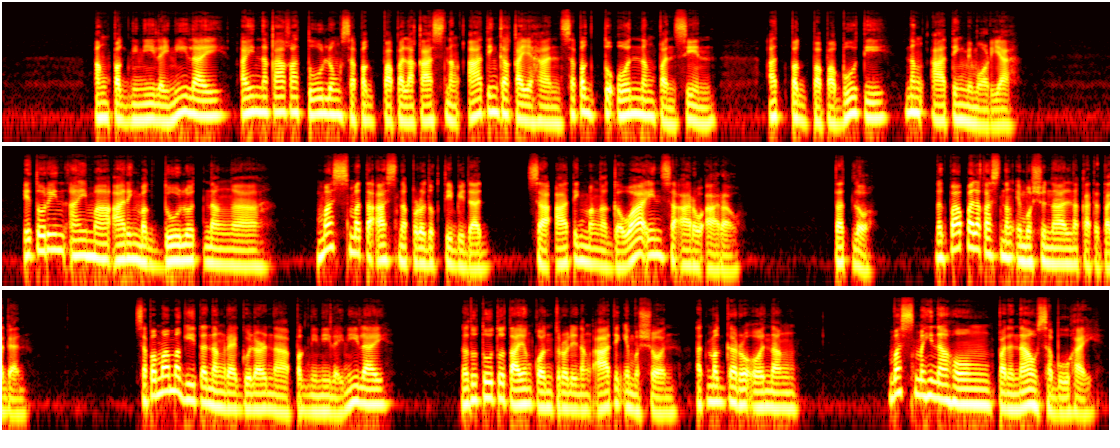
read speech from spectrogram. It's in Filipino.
Ang pagninilay-nilay ay nakakatulong sa pagpapalakas ng ating kakayahan sa pagtuon ng pansin at pagpapabuti ng ating memorya. Ito rin ay maaaring magdulot ng ah, mas mataas na produktibidad sa ating mga gawain sa araw-araw. Tatlo, nagpapalakas ng emosyonal na katatagan. Sa pamamagitan ng regular na pagninilay-nilay, natututo tayong kontrolin ang ating emosyon at magkaroon ng mas mahinahong pananaw sa buhay.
